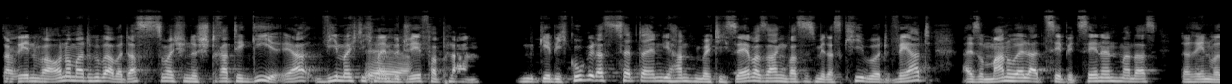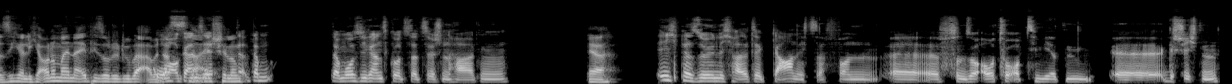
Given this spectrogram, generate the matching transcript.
da reden wir auch nochmal drüber, aber das ist zum Beispiel eine Strategie, ja. Wie möchte ich mein Budget verplanen? Gebe ich Google das Zepter in die Hand? Möchte ich selber sagen, was ist mir das Keyword wert? Also manueller CPC nennt man das. Da reden wir sicherlich auch nochmal in einer Episode drüber, aber oh, das ist eine Einstellung. Da, da, da muss ich ganz kurz dazwischen haken. Ja ich persönlich halte gar nichts davon, äh, von so auto-optimierten äh, Geschichten.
